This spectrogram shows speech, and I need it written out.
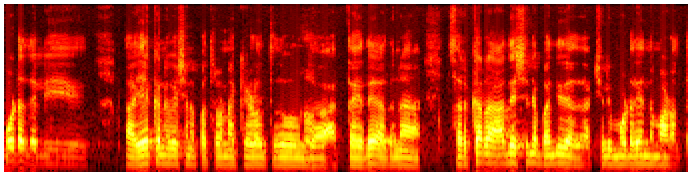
ಮೂಡದಲ್ಲಿ ಏಕನಿವೇಶನ ಪತ್ರವನ್ನ ಕೇಳುವಂಥದ್ದು ಒಂದು ಆಗ್ತಾ ಇದೆ. ಅದನ್ನ ಸರ್ಕಾರ ಆದೇಶನೇ ಬಂದಿದೆ ಅದು. ಆಕ್ಚುಲಿ ಮೂಡದಿಂದ ಮಾಡುವಂತ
